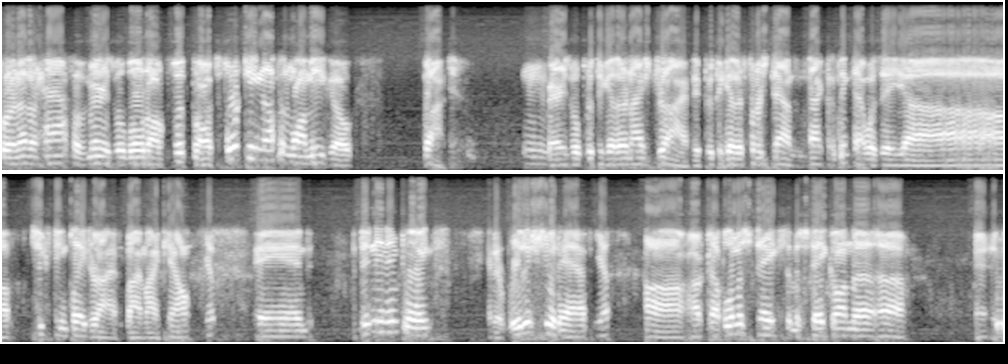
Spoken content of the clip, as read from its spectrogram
for another half of Marysville Bulldog football. It's 14 nothing Wamego, but Marysville put together a nice drive. They put together first downs. In fact, I think that was a uh, 16 play drive by my count. Yep. And it didn't end in points, and it really should have. Yep. Uh, a couple of mistakes, a mistake on the, uh, uh,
